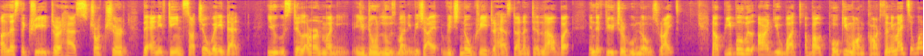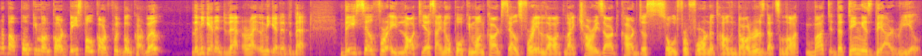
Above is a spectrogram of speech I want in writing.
Unless the creator has structured the NFT in such a way that you still earn money, you don't lose money, which I, which no creator has done until now, but in the future, who knows, right? Now, people will argue, what about Pokemon cards? And you might say, what about Pokemon card, baseball card, football card? Well, let me get into that, alright? Let me get into that. They sell for a lot. Yes, I know Pokemon card sells for a lot. Like Charizard card just sold for $400,000. That's a lot. But the thing is, they are real.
